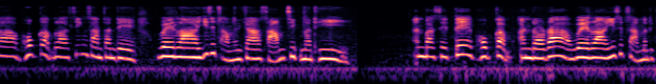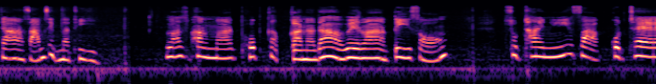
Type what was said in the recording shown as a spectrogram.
บาพบกับลาซิงซานตันเด เวลา 23นาฬิกา 30 นาทีอันบาเซเต้พบกับอันดอร่า เวลา 23นาฬิกา 30 นาทีลาสพันมาสพบกับกานาดา เวลาตีสอง สุดท้ายนี้ฝากกดแชร์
